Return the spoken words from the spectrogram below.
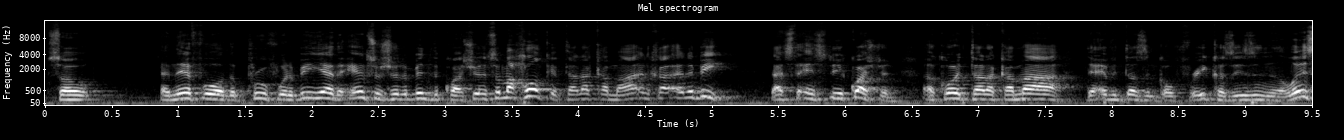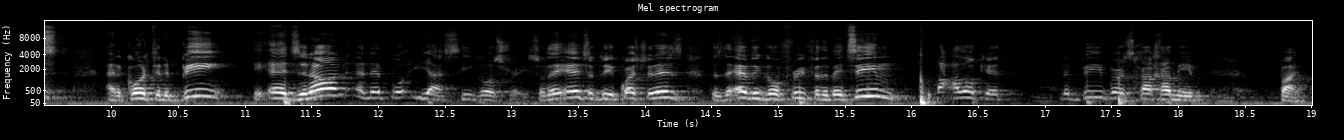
So, and therefore the proof would have been, yeah, the answer should have been the question. It's a machloket, Tanakama and, a B. That's the answer to your question. According to Tanakama, the Evid doesn't go free because he's in the list. And according to the B, he adds it on, and therefore, yes, he goes free. So the answer to your question is, does the Evid go free for the Betzim? Ma'aloket. The B versus Chachamim. Fine.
